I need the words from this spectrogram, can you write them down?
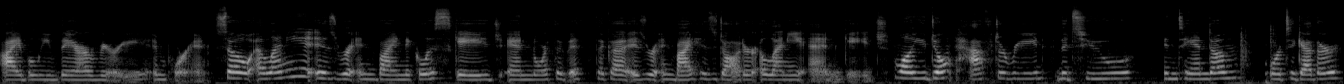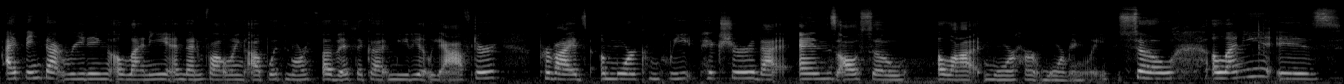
I believe they are very important. So Eleni is written by Nicholas Gage and North of Ithaka is written by his daughter Eleni N. Gage. While you don't have to read the two in tandem or together. I think that reading Eleni and then following up with North of Ithaka immediately after provides a more complete picture that ends also a lot more heartwarmingly. So, Eleni is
